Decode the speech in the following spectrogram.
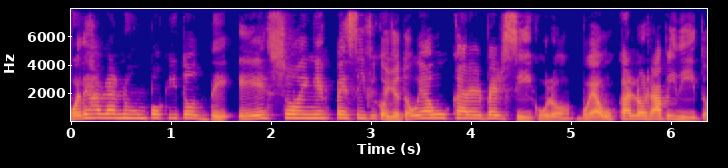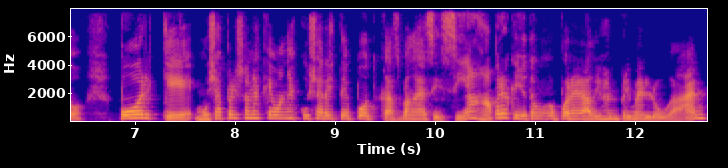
¿Puedes hablarnos un poquito de eso en específico? Yo te voy a buscar el versículo, voy a buscarlo rapidito, porque muchas personas que van a escuchar este podcast van a decir, sí, ajá, pero es que yo tengo que poner a Dios en primer lugar.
